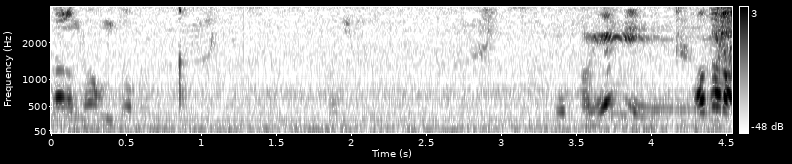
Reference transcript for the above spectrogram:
나는 너무 더블. 방향이 맞아라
